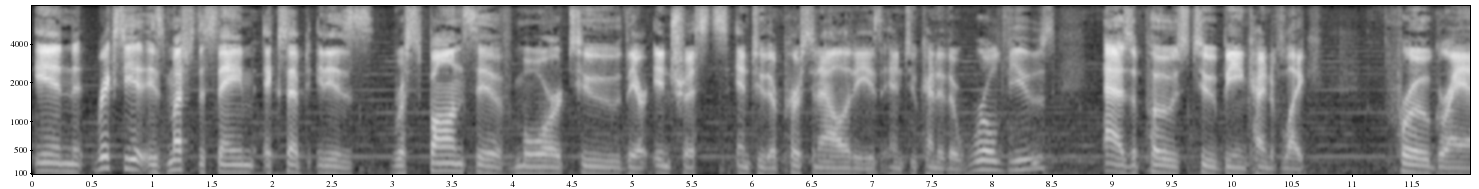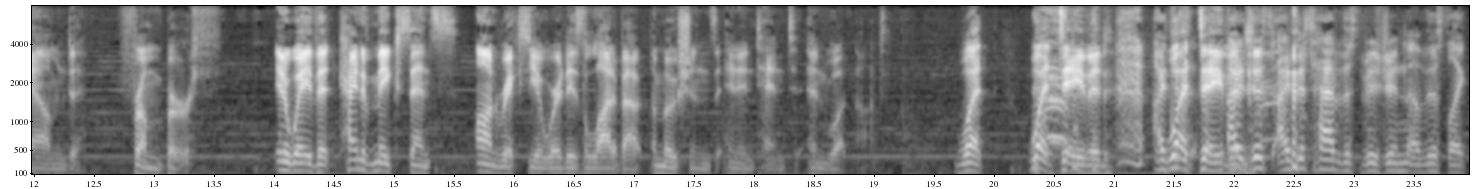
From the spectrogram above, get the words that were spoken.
In Rixia is much the same, except it is responsive more to their interests and to their personalities and to kind of their worldviews, as opposed to being kind of like programmed from birth in a way that kind of makes sense on Rixia, where it is a lot about emotions and intent and whatnot. What? What, David? I what, just, David? I just I just had this vision of this like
